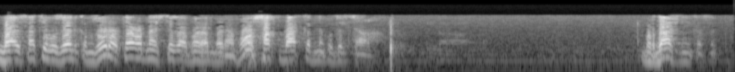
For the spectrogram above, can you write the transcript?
بھائی ساتھی وہ ذہن کمزور ہوتا ہے اور میں اس جگہ میرا بہت سخت بات کرنے کو دل چاہ رہا۔ برداشت نہیں کر سکتا۔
